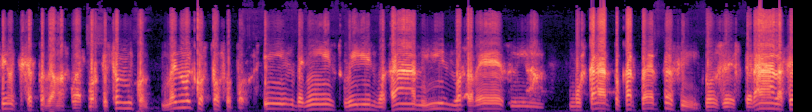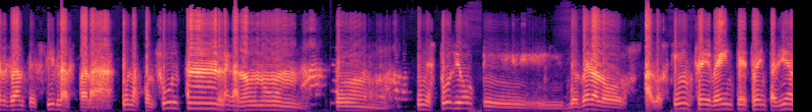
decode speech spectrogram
tiene que ser todavía más fuerte, porque son muy es muy costoso todo. Ir, venir, subir, bajar, ir otra vez y buscar, tocar puertas y pues esperar, hacer grandes filas para una consulta, le uno un, un, un estudio y volver a los a los 15, 20, 30 días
